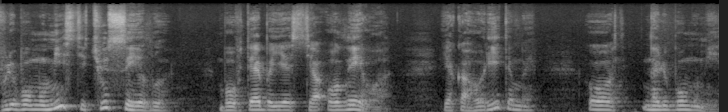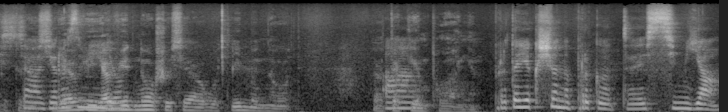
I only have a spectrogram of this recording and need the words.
в будь-якому місті цю силу, бо в тебе є ця олива, яка горітиме от, на будь-якому місці. Так, Тобто я я, розумію. я відношуся от, іменно от, А, таким планом. Проте, якщо, наприклад, е, сім'я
